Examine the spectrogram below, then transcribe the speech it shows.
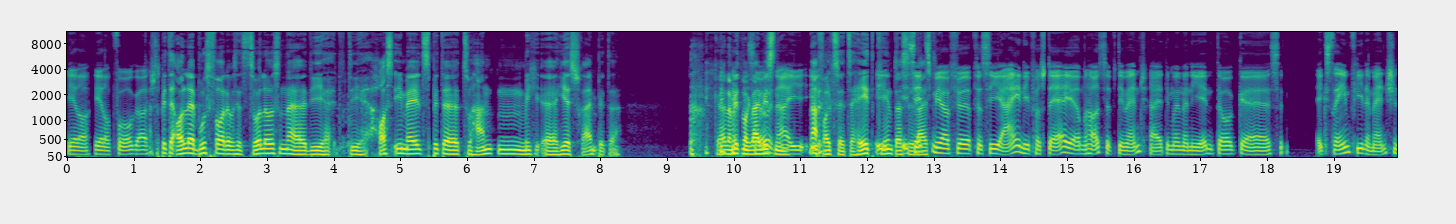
jeder, jeder Vorgast. Also bitte alle Busfahrer, die was jetzt zulassen, äh, die, die Hass-E-Mails bitte zu Handen mich äh, hier schreiben, bitte. Gell, damit wir gleich So, wissen, nein, ich- na, falls es jetzt ein Hate Ich, kommt, dass ich die setze mich ja für, für sie ein, ich verstehe ihren Hass auf die Menschheit. Ich meine, wenn ich jeden Tag äh, extrem viele Menschen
